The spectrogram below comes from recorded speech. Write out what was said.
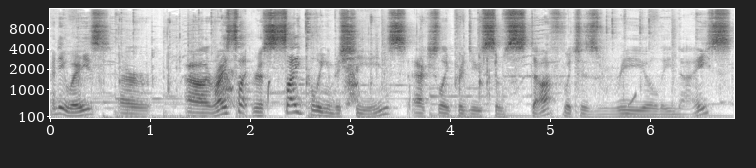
Anyways, our uh, recycling machines actually produce some stuff, which is really nice.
